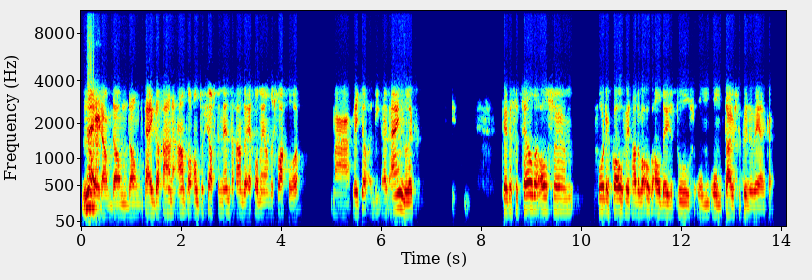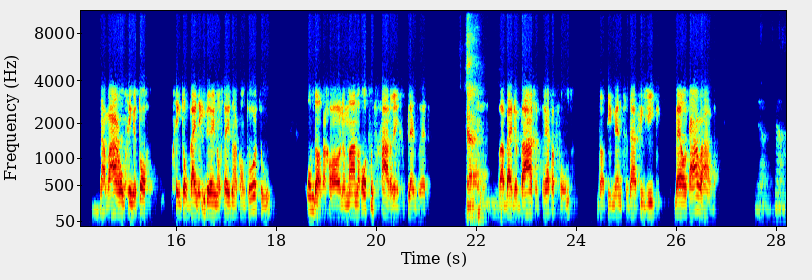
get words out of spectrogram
Nee, dan, dan, dan, kijk, dan gaan een aantal enthousiaste mensen gaan er echt wel mee aan de slag hoor. Maar weet je, die uiteindelijk. Kijk, het is hetzelfde als um, voor de COVID hadden we ook al deze tools om, om thuis te kunnen werken. Nou, waarom ging het toch, ging toch bijna iedereen nog steeds naar kantoor toe? Omdat er gewoon een maandagochtendvergadering gepland werd. Ja. Waarbij de baas het prettig vond dat die mensen daar fysiek bij elkaar waren. Ja, ja.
